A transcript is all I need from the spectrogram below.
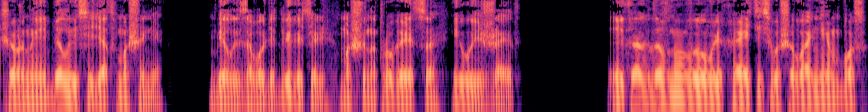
Черные и белые сидят в машине. Белый заводит двигатель, машина трогается и уезжает. «И как давно вы увлекаетесь вышиванием, босс?»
